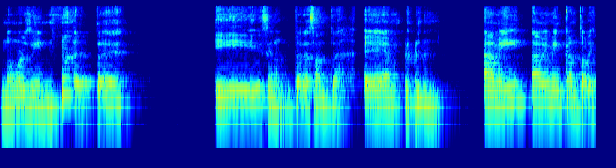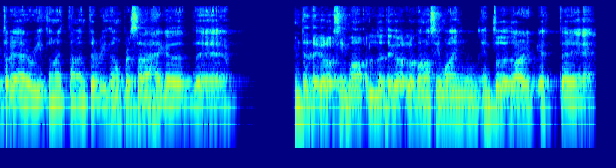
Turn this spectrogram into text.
no more Zin. este, y sí, ¿no? interesante. Eh, a, mí, a mí me encantó la historia de Reed, honestamente. Reed es un personaje que desde, desde que lo, hicimos, desde que lo conocimos en Into the Dark, este,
